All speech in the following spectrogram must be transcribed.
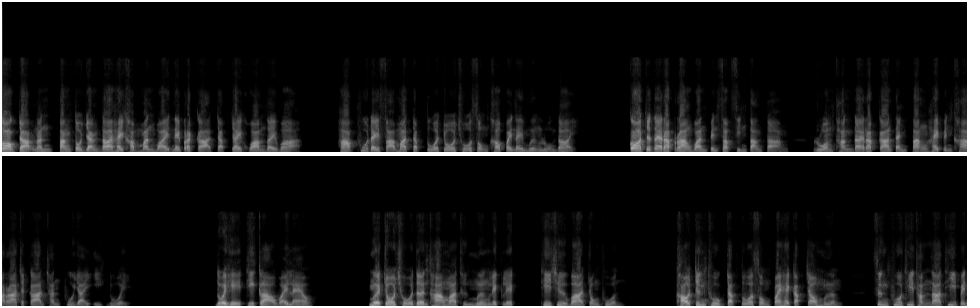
นอกจากนั้นตังโตยังได้ให้คำมั่นไว้ในประกาศจับใจความได้ว่า หากผู้ใดสามารถจับตัวโจโฉส่งเข้าไปในเมืองหลวงได้ ก็จะได้รับรางวัลเป็นทรัพย์สินต่างๆ รวมทั้งได้รับการแต่งตั้งให้เป็นข้าราชการชั้นผู้ใหญ่อีกด้วย ด้วยเหตุที่กล่าวไว้แล้ว เมื่อโจโฉเดินทางมาถึงเมืองเล็กๆ ที่ชื่อว่าจงพวน เขาจึงถูกจับตัวส่งไปให้กับเจ้าเมือง ซึ่งผู้ที่ทำหน้าที่เป็น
